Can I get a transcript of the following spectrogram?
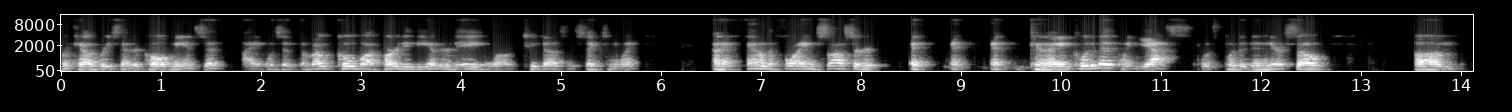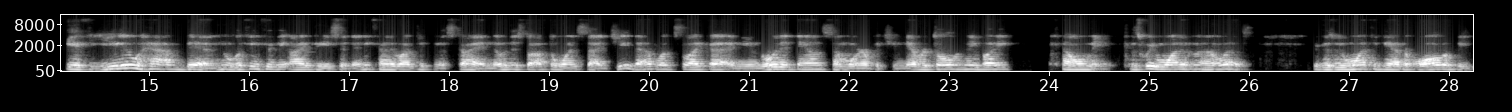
from Calgary Center called me and said, I was at the Mount Kobau party the other day, well, 2006, and went, and I found a flying saucer. And, and can I include it? Yes, let's put it in there. So um, if you have been looking through the eyepiece at any kind of object in the sky and noticed off to one side, gee, that looks like a, and you wrote it down somewhere, but you never told anybody, tell me, because we want it on a list, because we want to gather all of the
